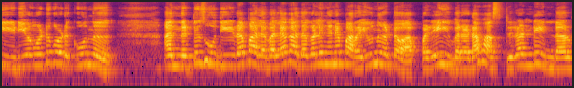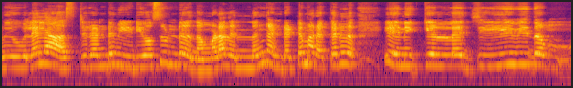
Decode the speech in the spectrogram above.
വീഡിയോ അങ്ങോട്ട് കൊടുക്കൂന്ന്. എന്നിട്ട് സുധിയുടെ പല പല കഥകൾ ഇങ്ങനെ പറയൂന്ന് കേട്ടോ. അപ്പോഴേ ഇവരുടെ ഫസ്റ്റ് രണ്ട് ഇന്റർവ്യൂവിലെ ലാസ്റ്റ് രണ്ട് വീഡിയോസ് ഉണ്ട്. നമ്മളതെന്നും കണ്ടിട്ട് മറക്കരുത്. എനിക്കുള്ള ജീവിതം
